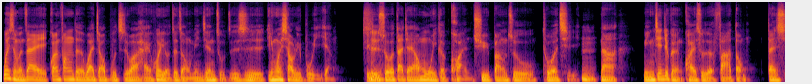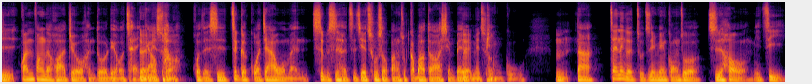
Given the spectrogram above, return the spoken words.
为什么在官方的外交部之外，还会有这种民间组织？是因为效率不一样。比如说，大家要募一个款去帮助土耳其，嗯，那民间就可以很快速的发动，但是官方的话就有很多流程要跑，或者是这个国家我们适不适合直接出手帮助，搞不好都要先被评估。嗯，那在那个组织里面工作之后，你自己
